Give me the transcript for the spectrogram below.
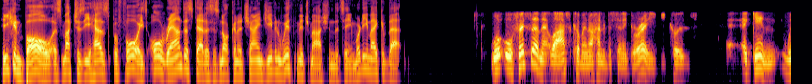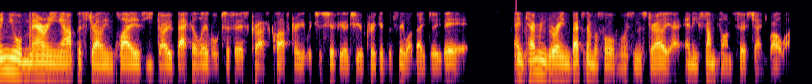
he can bowl as much as he has before. His all rounder status is not going to change, even with Mitch Marsh in the team. What do you make of that? Well, well firstly, on that last comment, I 100% agree because again, when you're marrying up Australian players, you go back a level to first class class cricket, which is Sheffield Shield cricket, to see what they do there. And Cameron Green bats number four for Western Australia, and he's sometimes first change bowler.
